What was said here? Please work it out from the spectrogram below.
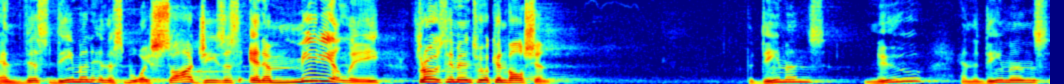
and this demon and this boy saw Jesus and immediately throws him into a convulsion. The demons knew, and the demons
